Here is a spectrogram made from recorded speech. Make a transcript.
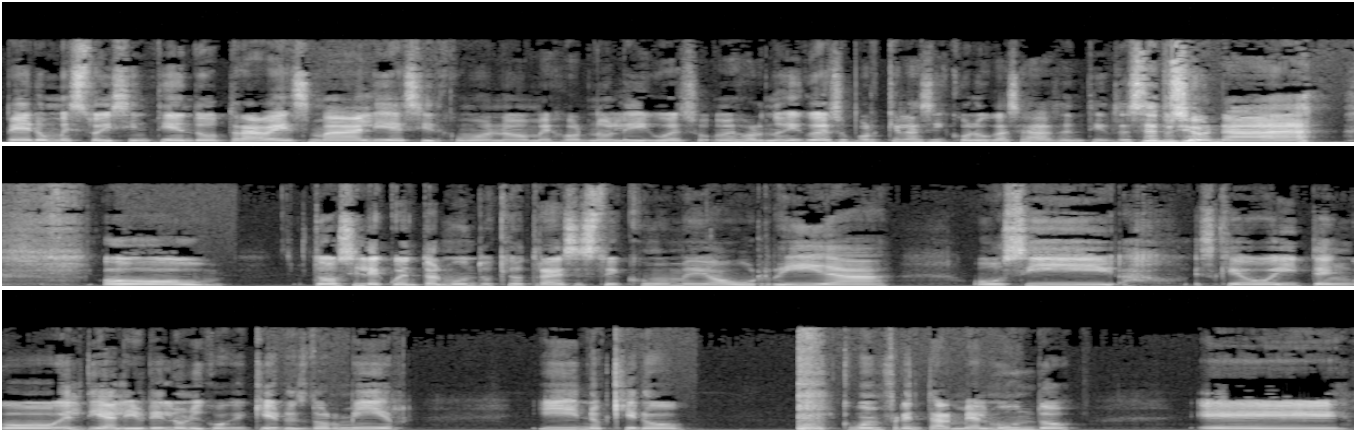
pero me estoy sintiendo otra vez mal y decir como, no, mejor no le digo eso, mejor no digo eso porque la psicóloga se va a sentir decepcionada o todo si le cuento al mundo que otra vez estoy como medio aburrida o si ah, es que hoy tengo el día libre y lo único que quiero es dormir y no quiero como enfrentarme al mundo eh,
